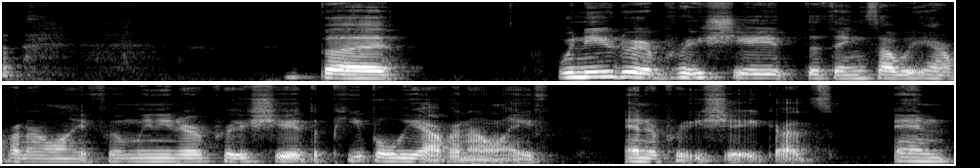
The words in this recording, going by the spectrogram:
but we need to appreciate the things that we have in our life and we need to appreciate the people we have in our life and appreciate God's and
